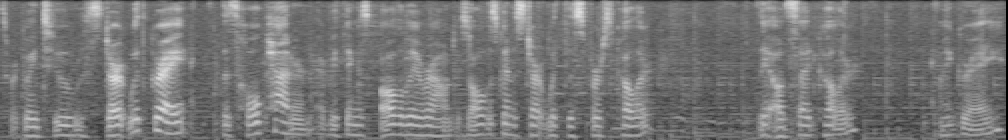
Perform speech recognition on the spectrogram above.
So we're going to start with gray. this whole pattern, everything is all the way around, is always going to start with this first color, the outside color, my gray.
